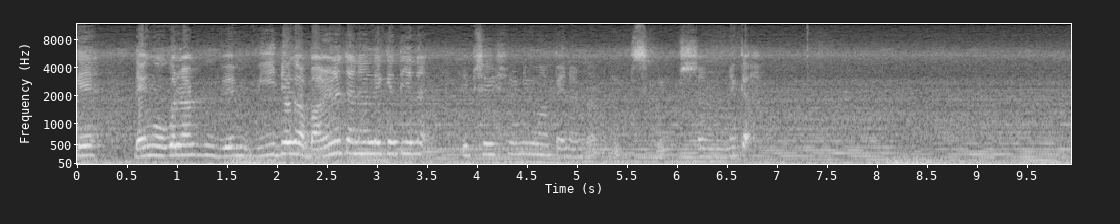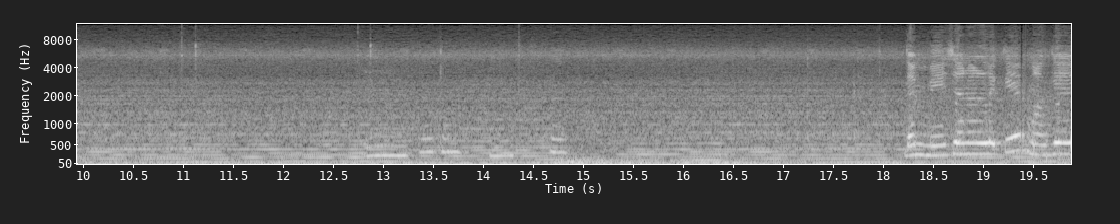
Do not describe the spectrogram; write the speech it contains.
දැන් මගේ දැන් ඕගොල්ලන්ට වීඩියෝ එක බලන channel එකේ තියෙන description එක මම පෙන්නන්න. description එක. දැන් මේ channel එකේ මගේ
